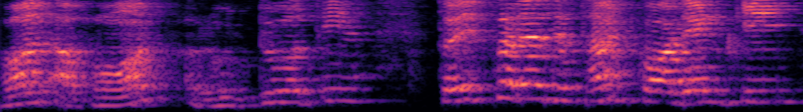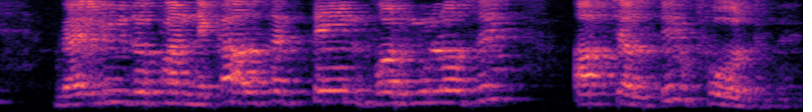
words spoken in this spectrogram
वन अपॉन रूट टू होती है। तो इस तरह से थर्ड क्वाड्रेंट की वैल्यूज़ अपन निकाल सकते हैं इन फॉर्मूलों से। अब चलते हैं फोर्थ में।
